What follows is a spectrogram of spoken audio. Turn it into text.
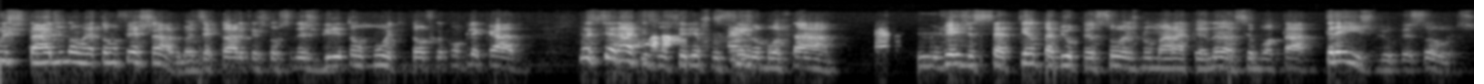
O estádio não é tão fechado, mas é claro que as torcidas gritam muito, então fica complicado. Mas será que não seria possível botar, em vez de 70 mil pessoas no Maracanã, você botar 3 mil pessoas?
